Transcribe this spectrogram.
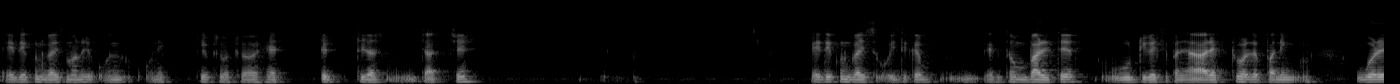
এই দেখুন গাইজ মানুষ অনেক কেউ হেঁটে যাচ্ছে। এই দেখুন গাইস ওইদিকে একদম বাড়িতে উঠে গেছে পানি, আর একটু হলে পানি গড়ে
